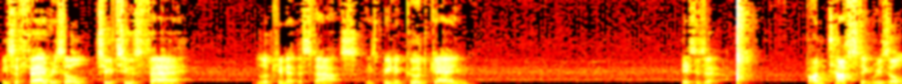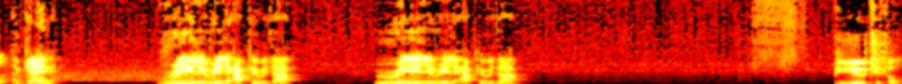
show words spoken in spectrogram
It's a fair result. 2 2's fair. Looking at the stats, it's been a good game. This is a fantastic result again. Really, really happy with that. Really, really happy with that. Beautiful.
